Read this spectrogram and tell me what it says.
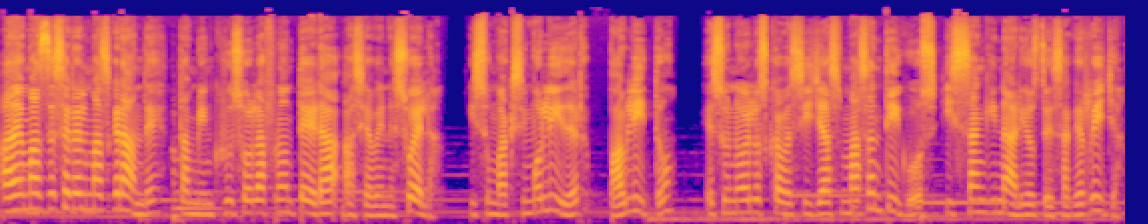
Además de ser el más grande, también cruzó la frontera hacia Venezuela, y su máximo líder, Pablito, es uno de los cabecillas más antiguos y sanguinarios de esa guerrilla.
